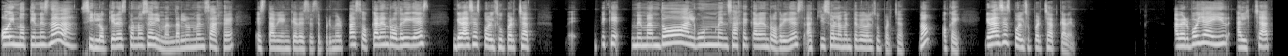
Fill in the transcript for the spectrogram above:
hoy no tienes nada. Si lo quieres conocer y mandarle un mensaje, está bien que des ese primer paso. Karen Rodríguez, gracias por el super chat. Eh, Peque, ¿me mandó algún mensaje Karen Rodríguez? Aquí solamente veo el super chat, ¿no? Ok. Gracias por el super chat, Karen. A ver, voy a ir al chat,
